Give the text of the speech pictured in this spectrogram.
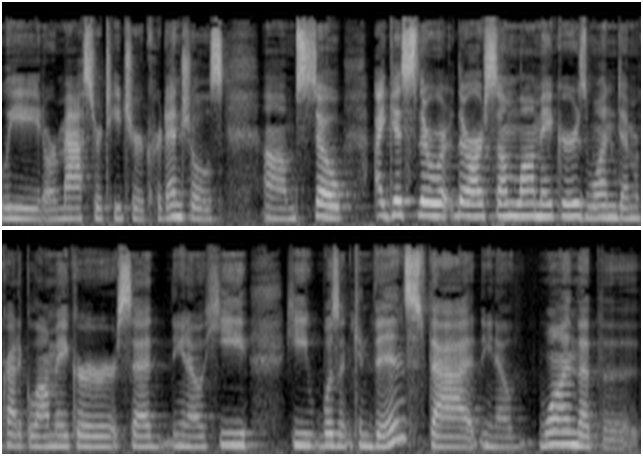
lead or master teacher credentials. Um, so I guess there were there are some lawmakers. One Democratic lawmaker said, you know, he he wasn't convinced that you know one that the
